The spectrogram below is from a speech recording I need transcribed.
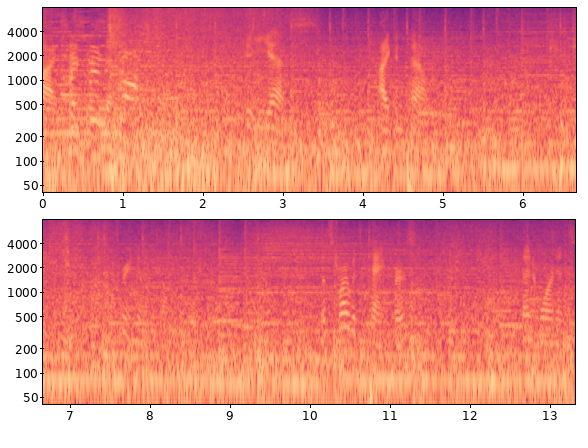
Hi, Sister Yes, I can tell. Great news. Let's try with the tank first. Then Hornets.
